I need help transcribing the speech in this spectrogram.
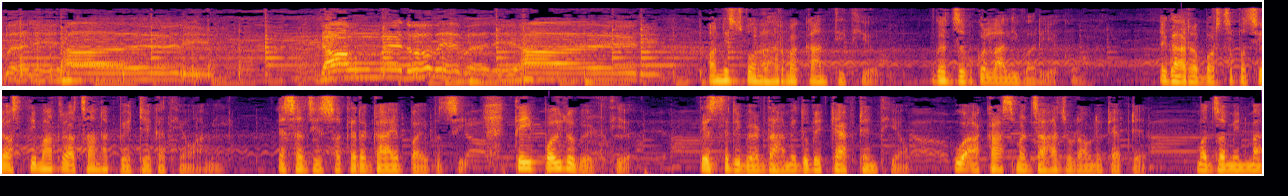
बलिहारी जाऊं मैं धोबे बलिहारी अनिसको अनुहारमा कान्ति थियो गजबको लाली भरिएको। एघार वर्षपछि अस्ति मात्र अचानक भेटिएका थियौँ हामी। एसएलसी सकेर गायब भएपछि त्यही पहिलो भेट थियो। त्यसरी भेट्दा हामी दुवै क्याप्टेन थियौँ। ऊ आकाशमा जहाज उडाउने क्याप्टेन म जमिनमा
